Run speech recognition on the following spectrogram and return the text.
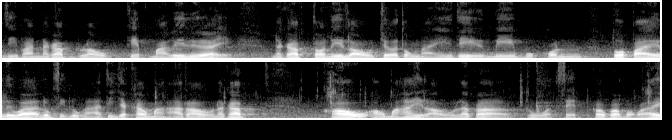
84,000นะครับ เราเก็บมาเรื่อยๆนะครับ ตอนนี้เราเจอตรงไหนที่มีบุคคลตัวไปหรือว่าลูกศิษย์ลูกหาที่จะเข้ามาหาเรานะครับเขาเอามาให้เราแล้วก็ตรวจเสร็จเขาก็บอกว่าเอ้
